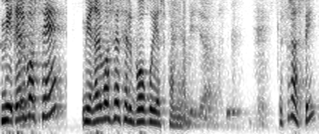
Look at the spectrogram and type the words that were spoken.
Miguel Bosé, Miguel Bosé es el Bowie español. Esto es así.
